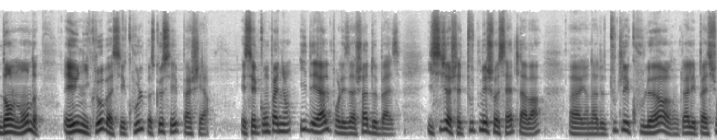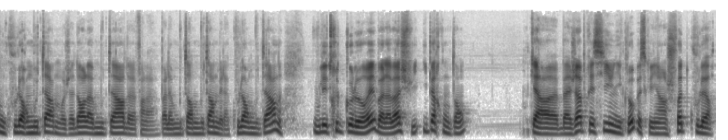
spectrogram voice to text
dans le monde. Et Uniqlo, bah, c'est cool parce que c'est pas cher et c'est le compagnon idéal pour les achats de base. Ici, j'achète toutes mes chaussettes là-bas. Euh, il y en a de toutes les couleurs. Donc là, les passions couleur moutarde, moi j'adore la moutarde, enfin pas la moutarde moutarde, mais la couleur moutarde. Ou les trucs colorés, bah, là-bas, je suis hyper content car euh, bah, j'apprécie Uniqlo parce qu'il y a un choix de couleurs.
